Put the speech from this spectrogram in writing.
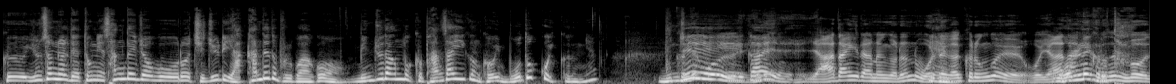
그 윤석열 대통령이 상대적으로 지지율이 약한데도 불구하고 민주당도 그 반사 이익은 거의 못 얻고 있거든요. 문제가 뭐 야당이라는 거는 원래가 예. 그런 거예요. 야당이 무슨 뭐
